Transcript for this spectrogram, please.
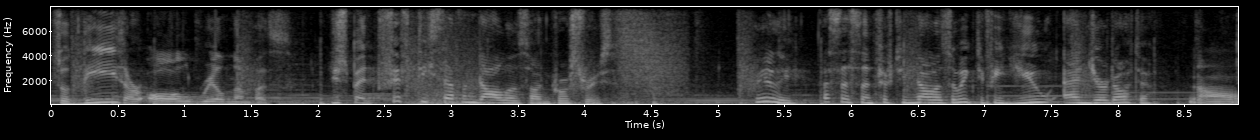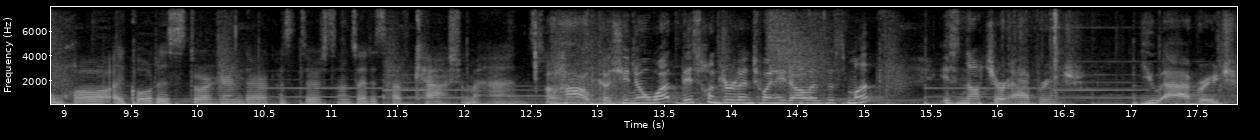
So these are all real numbers. You spent $57 on groceries. Really? That's less than $15 a week to feed you and your daughter. No, well, I go to the store here and there because there's times I just have cash in my hands. Aha, because you know what? This $120 this month is not your average. You average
